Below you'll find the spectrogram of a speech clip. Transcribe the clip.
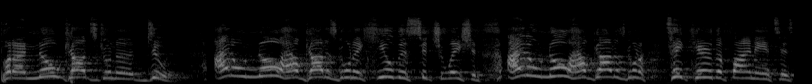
but I know God's going to do it. I don't know how God is going to heal this situation. I don't know how God is going to take care of the finances.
